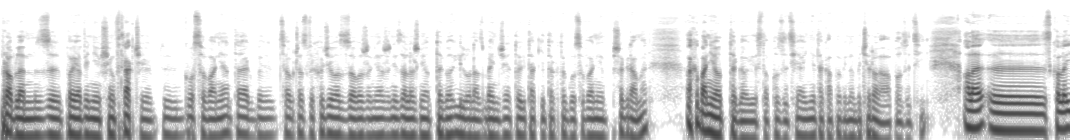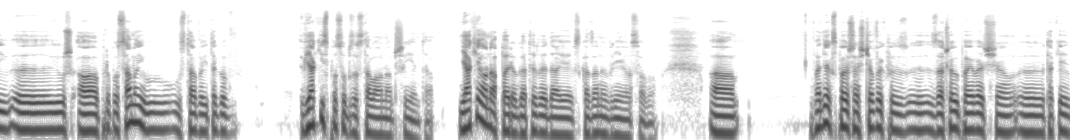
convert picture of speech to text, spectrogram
problem z pojawieniem się w trakcie e, głosowania, tak jakby cały czas wychodziła z założenia, że niezależnie od tego, ilu nas będzie, to i tak i tak to głosowanie przegramy. A chyba nie od tego jest opozycja i nie taka powinna być rola opozycji. Ale z kolei już a propos samej ustawy i tego, w jaki sposób została ona przyjęta? Jakie ona prerogatywy daje wskazanym w niej osobom? W mediach społecznościowych zaczęły pojawiać się y, takie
